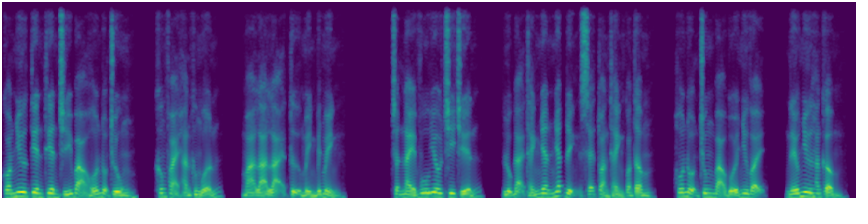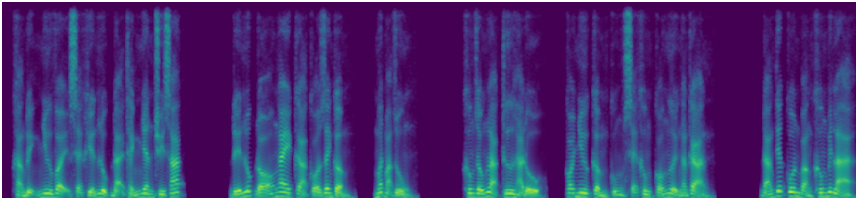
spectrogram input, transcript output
Còn như tiên thiên chí bảo hỗn độn chung, không phải hắn không muốn, mà là lại tự mình biết mình. Trận này Vu yêu chi chiến, lục đại thánh nhân nhất định sẽ toàn thành quan tâm, hỗn độn trung bảo bối như vậy, nếu như hắn cầm, khẳng định như vậy sẽ khiến lục đại thánh nhân truy sát. Đến lúc đó ngay cả có danh cầm, mất mạng dùng. Không giống Lạc Thư Hà Đồ, coi như cầm cũng sẽ không có người ngăn cản. Đáng tiếc côn bằng không biết là,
